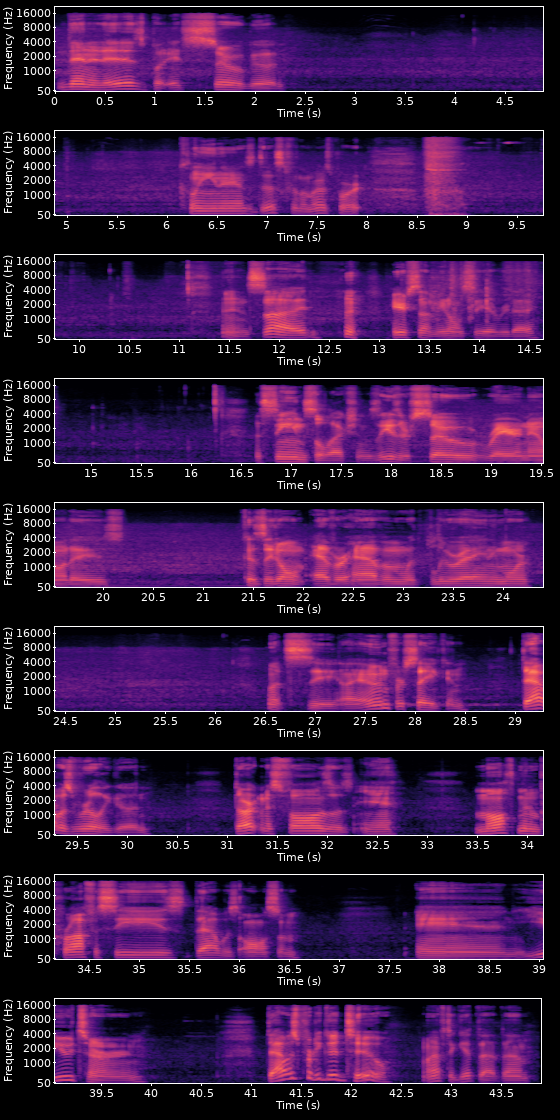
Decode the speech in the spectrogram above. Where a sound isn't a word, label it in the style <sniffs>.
than it is, but it's so good. Clean ass disc for the most part. <sighs> And inside, <laughs> here's something you don't see every day the scene selections. These are so rare nowadays because they don't ever have them with Blu-ray anymore. Let's see. I own Forsaken. That was really good. Darkness Falls was eh. Mothman Prophecies, that was awesome. And U-Turn, that was pretty good too. I have to get that then.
